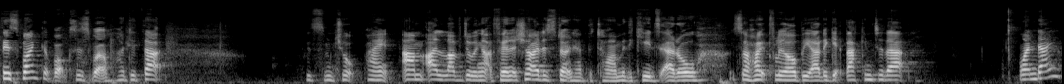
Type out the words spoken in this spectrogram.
this blanket box as well. I did that with some chalk paint. Um, I love doing up furniture. I just don't have the time with the kids at all. So hopefully I'll be able to get back into that one day.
